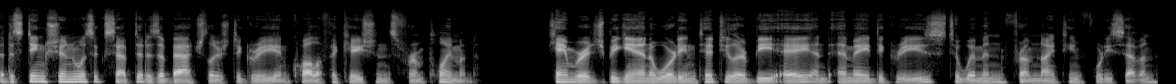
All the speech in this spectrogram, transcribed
The distinction was accepted as a bachelor's degree and qualifications for employment. Cambridge began awarding titular BA and MA degrees to women from 1947,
